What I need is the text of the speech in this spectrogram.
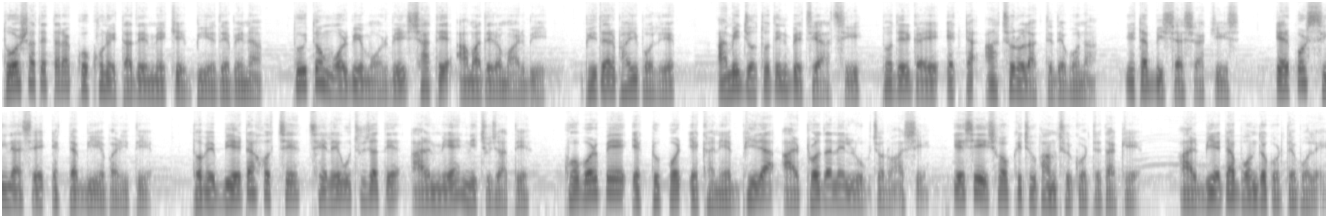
তোর সাথে তারা কখনোই তাদের মেয়েকে বিয়ে দেবে না। তুই তো মরবি মরবি, সাথে আমাদেরও মারবি। ভিদার ভাই বলে আমি যতদিন বেঁচে আছি, তোদের গায়ে একটা আঁচড়ও লাগতে দেব না। এটা বিশ্বাস রাখিস। এরপর সিন আসে একটা বিয়ে বাড়িতে। তবে বিয়েটা হচ্ছে ছেলে উঁচু জাতের আর মেয়ে নিচু জাতের খবর পেয়ে একটু পর এখানে ভিড়া আর প্রধানের লোকজনও আসে। এসেই সব কিছু ভাঙচুর করতে থাকে। আর বিয়েটা বন্ধ করতে বলে।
